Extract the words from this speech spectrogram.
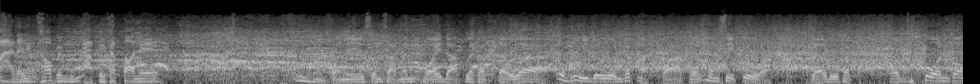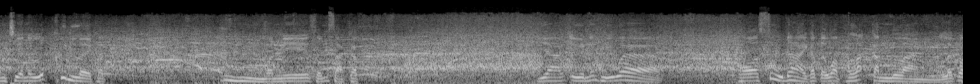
มาแต่ยังเข้าเป็นมุมอับอีกครับตอนนี้ ตอนนี้สมศักดิ์นั้นคอยดักแล้วครับ แต่ว่าโอ้โหโดนครับหมัดขวาของมงสีปัว แล้วดูครับพอโดนกองเชียร์นั้นลุกขึ้นเลยครับวันนี้สมศักดิ์ครับ อย่างอื่นนั้นถือว่าพอสู้ได้ครับแต่ว่าพละกำลังแล้วก็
